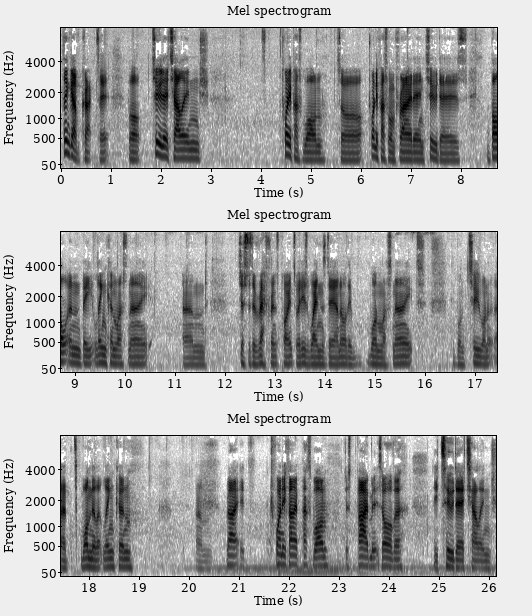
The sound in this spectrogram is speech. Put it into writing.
I think I've cracked it but two day challenge it's 20 past one so 20 past one Friday in two days Bolton beat Lincoln last night and just as a reference point so it is Wednesday I know they won last night won 2 1 uh, 1 nil at Lincoln. Um, right, it's 25 past 1, just 5 minutes over the two day challenge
